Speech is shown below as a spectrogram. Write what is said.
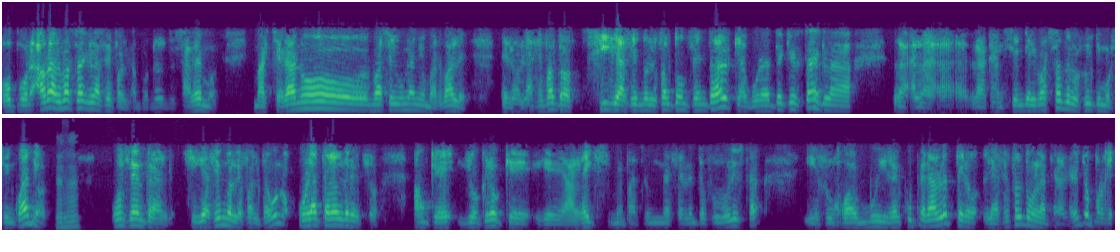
O por ahora al Barça que le hace falta, pues sabemos. Mascherano va a ser un año más, vale. Pero le hace falta, sigue haciéndole falta un central, que acuérdate que esta es la, la, la, canción del Barça de los últimos cinco años. Un central, sigue haciéndole falta uno. Un lateral derecho, aunque yo creo que, que Alex me parece un excelente futbolista, y es un jugador muy recuperable, pero le hace falta un lateral derecho, porque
